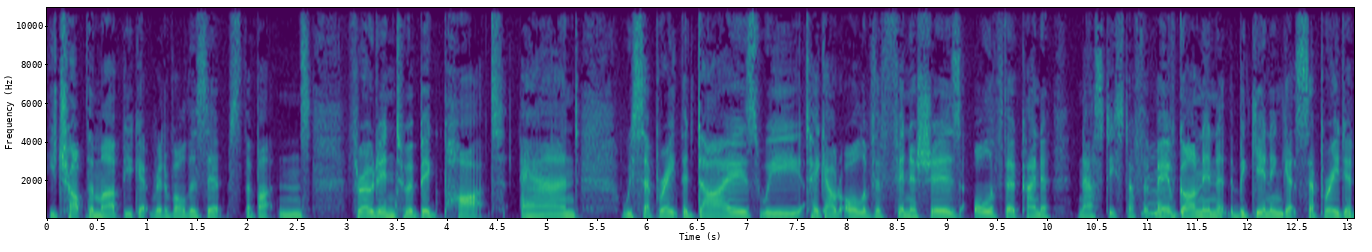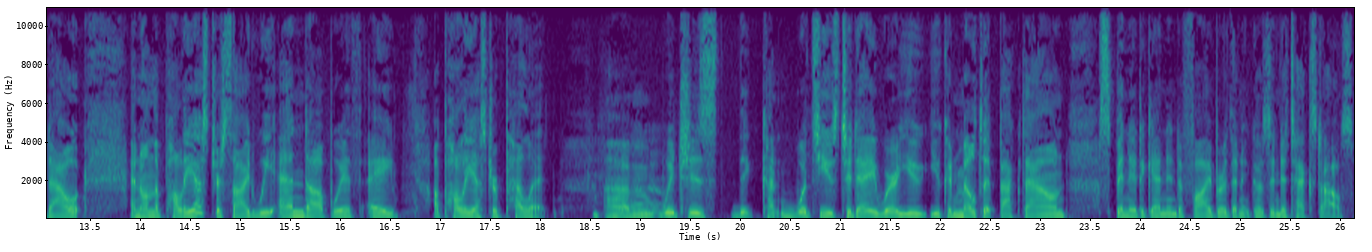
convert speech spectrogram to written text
You chop them up, you get rid of all the zips, the buttons, throw it into a big pot, and we separate the dyes. We take out all of the finishes, all of the kind of nasty stuff that may have mm. gone in at the beginning gets separated out. And on the polyester side, we end up with a a polyester pellet um, which is the kind what's used today, where you you can melt it back down, spin it again into fiber, then it goes into textiles.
